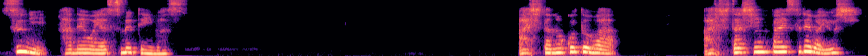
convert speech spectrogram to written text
巣に羽を休めています。明日のことは明日心配すればよし。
